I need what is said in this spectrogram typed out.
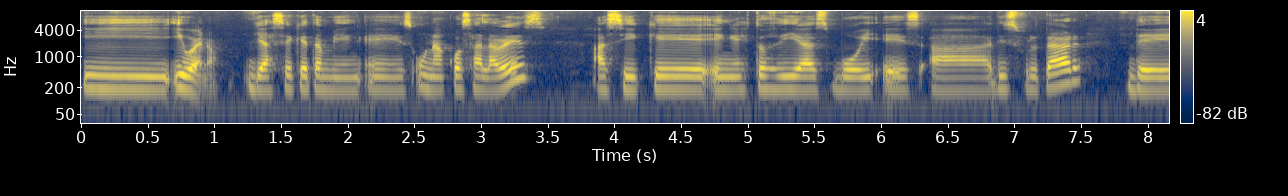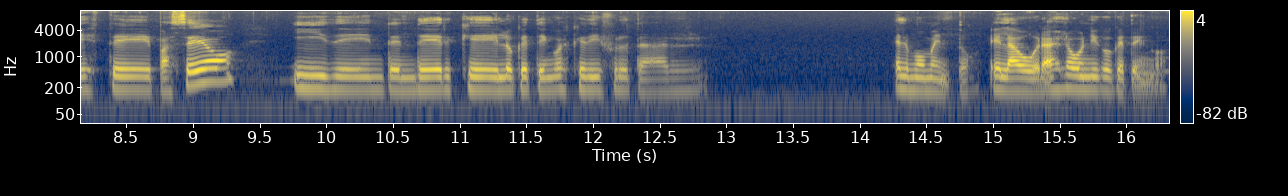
Y, bueno, ya sé que también es una cosa a la vez, así que en estos días voy es a disfrutar de este paseo y de entender que lo que tengo es que disfrutar el momento, el ahora, es lo único que tengo.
